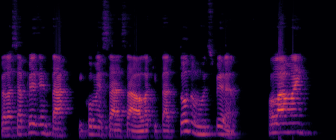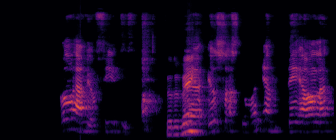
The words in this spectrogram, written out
para ela se apresentar e começar essa aula que está todo mundo esperando. Olá, mãe! Olá, meu filho. Tudo bem? Uh, eu sou a Sônia, dei aula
